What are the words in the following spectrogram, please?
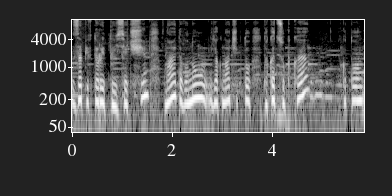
за півтори тисячі. Знаєте, воно як начебто таке цупке, як ото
